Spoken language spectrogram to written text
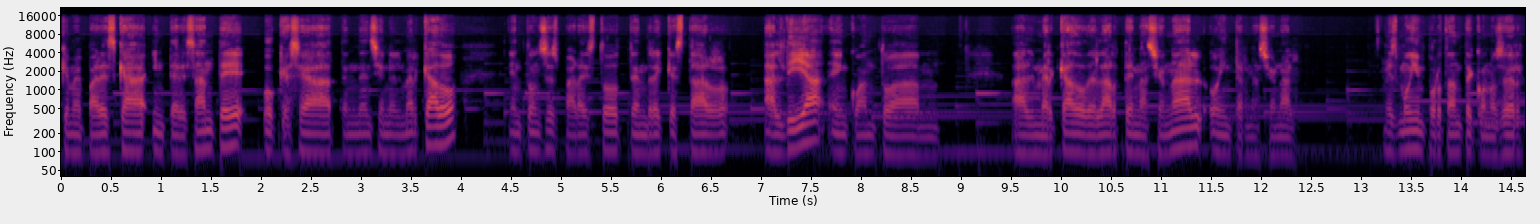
que me parezca interesante o que sea tendencia en el mercado. Entonces para esto tendré que estar al día en cuanto a al mercado del arte nacional o internacional. Es muy importante conocer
